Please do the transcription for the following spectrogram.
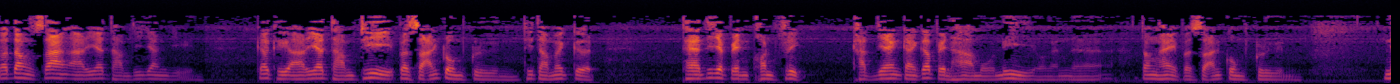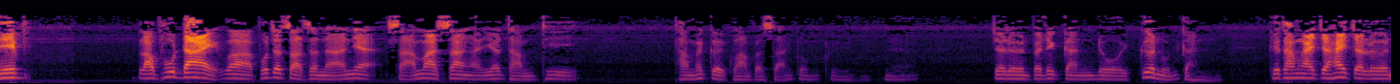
ก็ต้องสร้างอารยธรรมที่ยั่งยืน ก็คืออารยธรรมที่ประสานกลมกลืนที่ทำให้เกิด แทนที่จะเป็นคอน FLICT ขัดแย้งกันก็เป็นฮาร์โมนีอย่างนั้นนะต้องให้ประสานกลมกลืนนี้เราพูดได้ว่าพุทธศาสนาเนี่ยสามารถสร้างอารยธรรมที่ทำให้เกิดความประสานกลมกลืนนะเจริญไปด้วยกันโดยเกื้อหนุนกัน คือทำไงจะให้เจริญ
